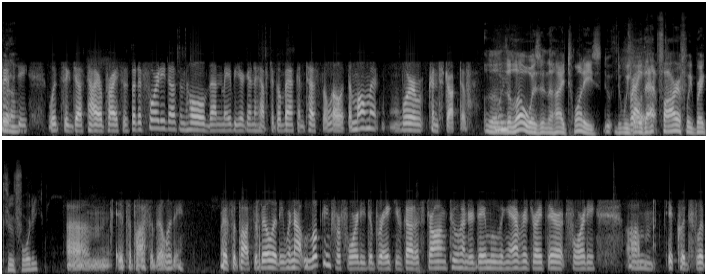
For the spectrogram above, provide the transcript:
50. Yeah would suggest higher prices. But if 40 doesn't hold, then maybe you're going to have to go back and test the low. At the moment, we're constructive. The, the low was in the high 20s. Do, do we right. go that far if we break through 40? Um, it's a possibility. It's a possibility. We're not looking for 40 to break. You've got a strong 200 day moving average right there at 40. Um, it could slip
